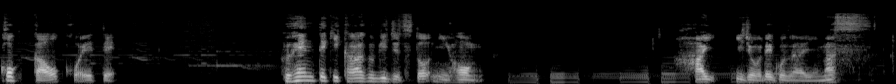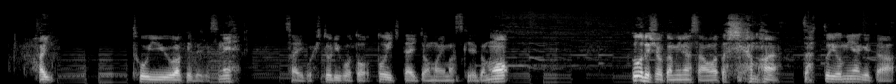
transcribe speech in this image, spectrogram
国家を超えて。普遍的科学技術と日本。はい、以上でございます。はい。というわけでですね。最後、独り言といきたいと思いますけれども、どうでしょうか皆さん。私がまあ、ざっと読み上げた、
